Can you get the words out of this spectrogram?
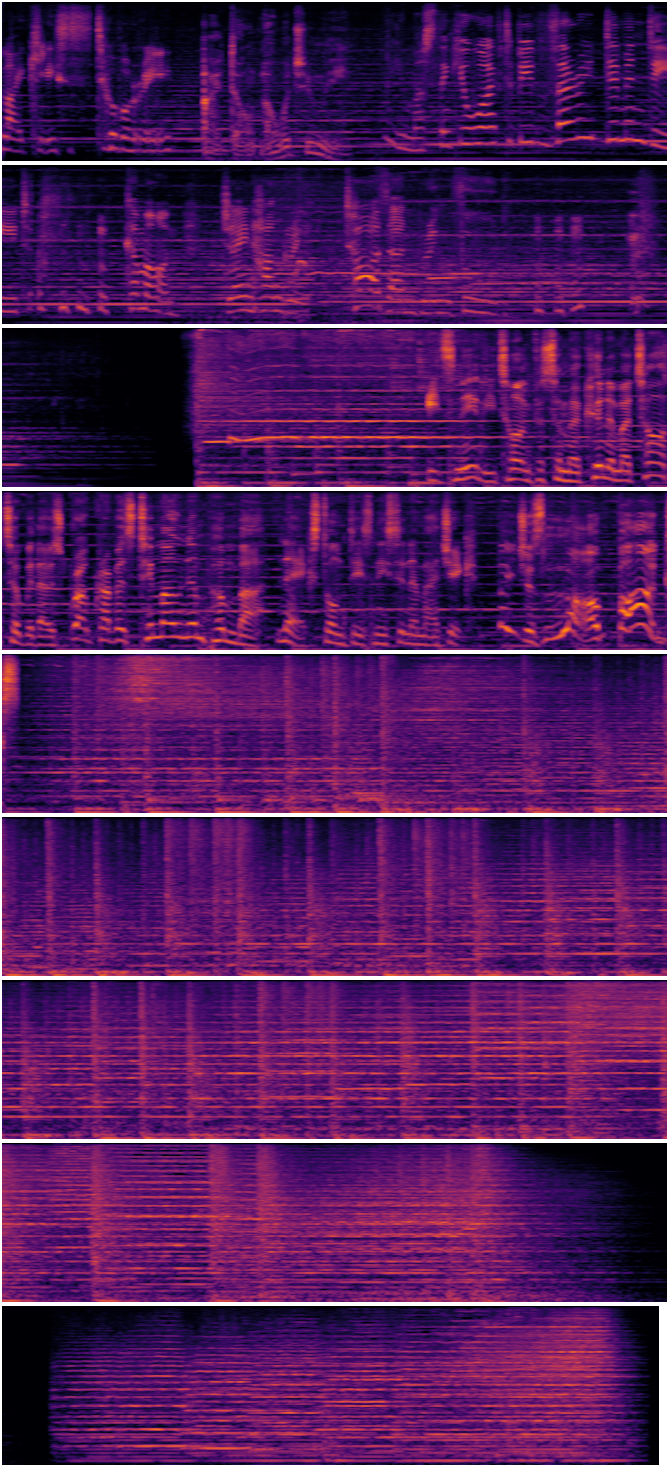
Likely story. I don't know what you mean. You must think your wife to be very dim indeed. Come on, Jane hungry. Tarzan bring food. It's nearly time for some Hakuna Matata with those grub grabbers Timon and Pumbaa, next on Disney Cinemagic. They just love bugs!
